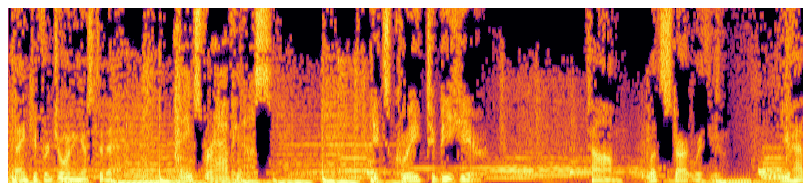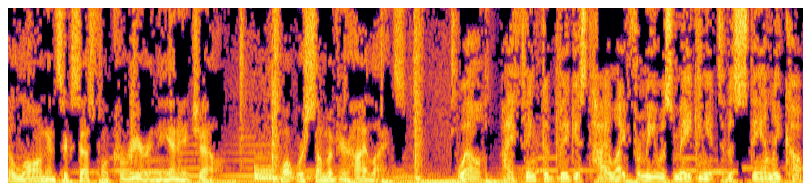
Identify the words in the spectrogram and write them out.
thank you for joining us today. Thanks for having us. It's great to be here. Tom, let's start with you. You had a long and successful career in the NHL. What were some of your highlights? Well, I think the biggest highlight for me was making it to the Stanley Cup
